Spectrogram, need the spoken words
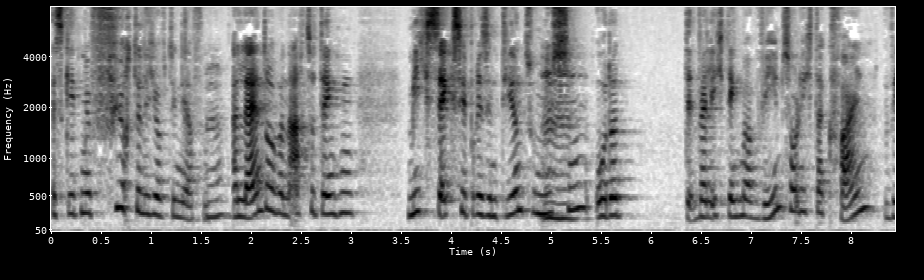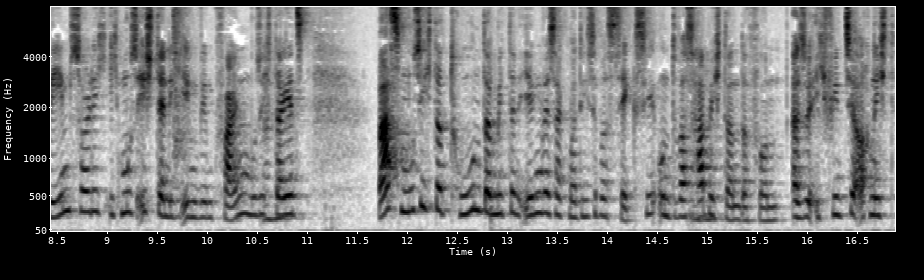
es geht mir fürchterlich auf die Nerven. Ja. Allein darüber nachzudenken, mich sexy präsentieren zu müssen mhm. oder weil ich denke mal, wem soll ich da gefallen? Wem soll ich, ich muss eh ständig irgendwem gefallen, muss ich mhm. da jetzt, was muss ich da tun, damit dann irgendwer sagt, mal, die ist aber sexy und was mhm. habe ich dann davon? Also ich finde es ja auch nicht,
